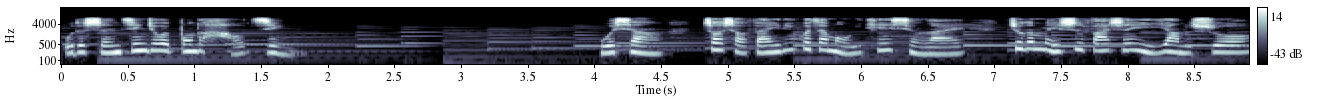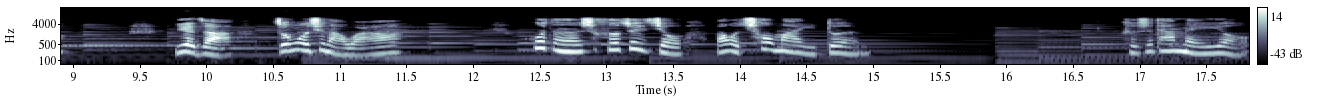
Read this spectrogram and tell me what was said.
我的神经就会绷得好紧。我想赵小凡一定会在某一天醒来，就跟没事发生一样的说。叶子，啊，周末去哪玩啊？或者呢是喝醉酒把我臭骂一顿。可是他没有，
